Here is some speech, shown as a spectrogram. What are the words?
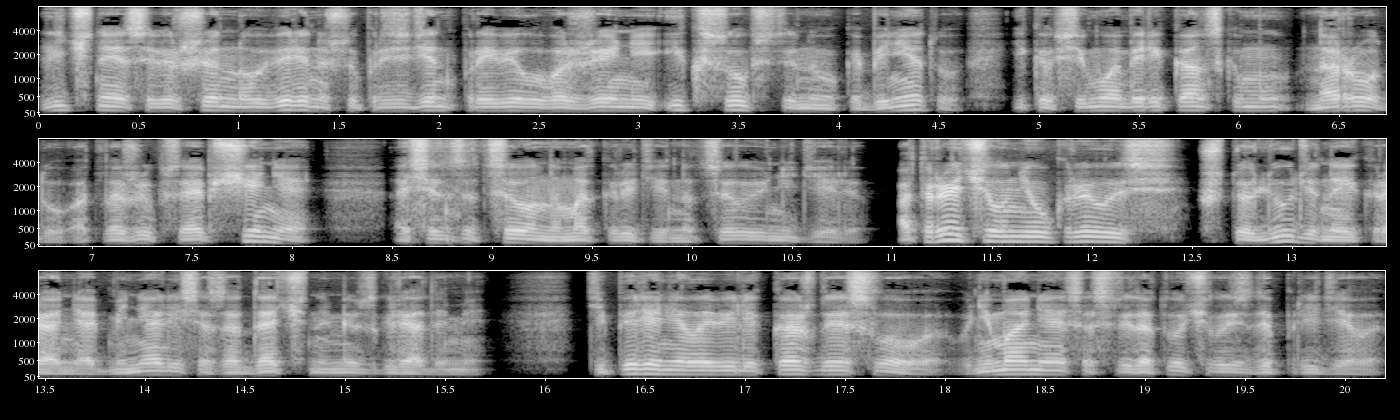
Лично я совершенно уверен, что президент проявил уважение и к собственному кабинету, и ко всему американскому народу, отложив сообщение о сенсационном открытии на целую неделю. От Рэчел не укрылось, что люди на экране обменялись озадаченными взглядами. Теперь они ловили каждое слово, внимание сосредоточилось до предела.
